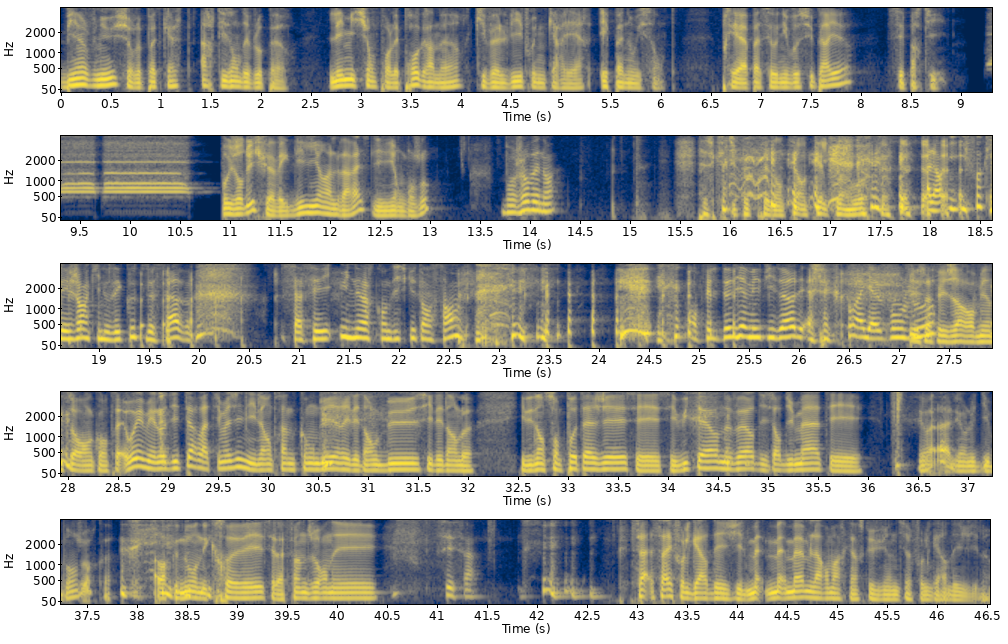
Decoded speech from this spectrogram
Bienvenue sur le podcast Artisan Développeur, l'émission pour les programmeurs qui veulent vivre une carrière épanouissante. Prêt à passer au niveau supérieur? C'est parti. Aujourd'hui, je suis avec Lilian Alvarez. Lilian, bonjour. Bonjour Benoît. Est-ce que tu peux te présenter en quelques mots? Alors, il faut que les gens qui nous écoutent le savent. Ça fait une heure qu'on discute ensemble. on fait le deuxième épisode et à chaque fois il y a le bonjour. Et ça fait genre on vient de se rencontrer. Oui, mais l'auditeur là, t'imagines, il est en train de conduire, il est dans le bus, il est dans le, il est dans son potager, c'est 8h, 9h, 10h du mat et, et voilà, lui on lui dit bonjour quoi. Alors que nous on est crevés, c'est la fin de journée. C'est ça. ça. Ça, il faut le garder, Gilles. même la remarque, hein, ce que je viens de dire, il faut le garder, Gilles.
